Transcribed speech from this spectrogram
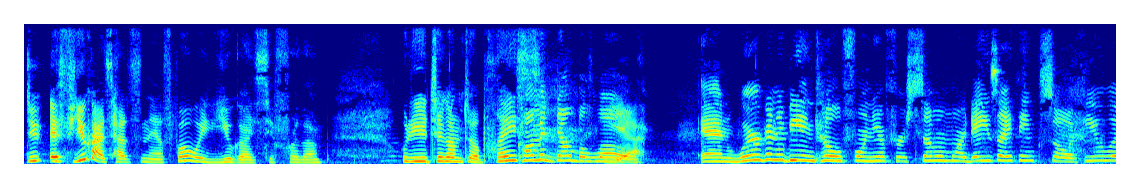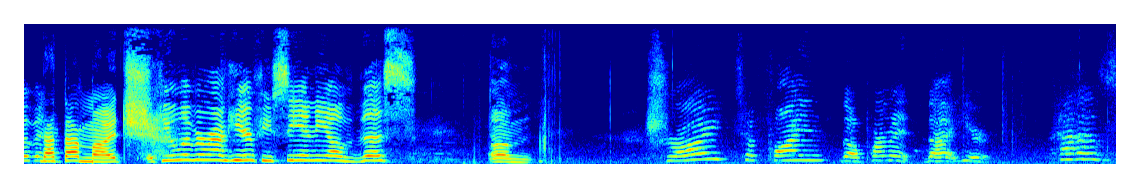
do if you guys had snails, what would you guys do for them? Would you take them to a place? Comment down below. Yeah, And we're gonna be in California for seven more days, I think. So if you live in, not that much. if you live around here, if you see any of this, um, try to find the apartment that here has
